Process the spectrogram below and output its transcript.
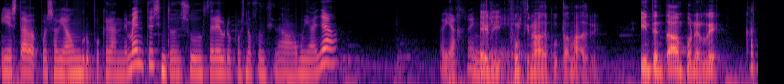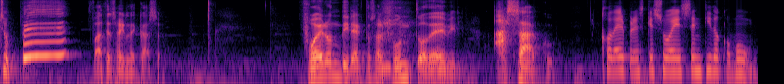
Y estaba, pues había un grupo que eran dementes, entonces su cerebro pues no funcionaba muy allá. Había gente. Eli funcionaba de puta madre. Intentaban ponerle cachopé hacer salir de casa. Fueron directos al punto débil. A saco. Joder, pero es que eso es sentido común.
